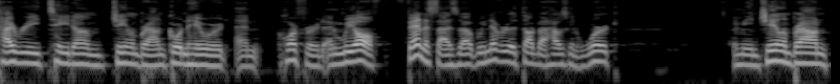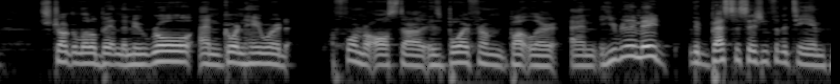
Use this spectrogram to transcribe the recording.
Kyrie, Tatum, Jaylen Brown, Gordon Hayward, and Horford, and we all fantasized about. It. We never really thought about how it was going to work. I mean, Jaylen Brown struggled a little bit in the new role, and Gordon Hayward, a former All Star, his boy from Butler, and he really made the best decision for the team.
